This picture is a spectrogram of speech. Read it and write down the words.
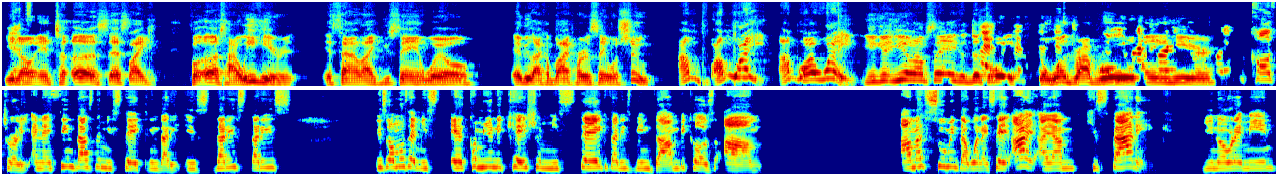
you yes. know, and to us, that's like for us how we hear it. It sounds like you saying, "Well," it'd be like a black person say, "Well, shoot." I'm I'm white. I'm part white. You get you know what I'm saying? Just yes, the way yes, the one drop rule thing here. Culturally, and I think that's the mistake thing that is that is that is it's almost a, mis- a communication mistake that is being done because um I'm assuming that when I say I I am Hispanic, you know what I mean?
